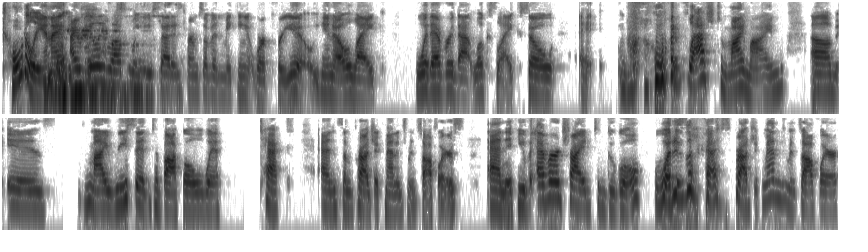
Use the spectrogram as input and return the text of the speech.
Totally. And I, I really love what you said in terms of in making it work for you, you know, like whatever that looks like. So, I, what flashed to my mind um, is my recent debacle with tech and some project management softwares. And if you've ever tried to Google what is the best project management software,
